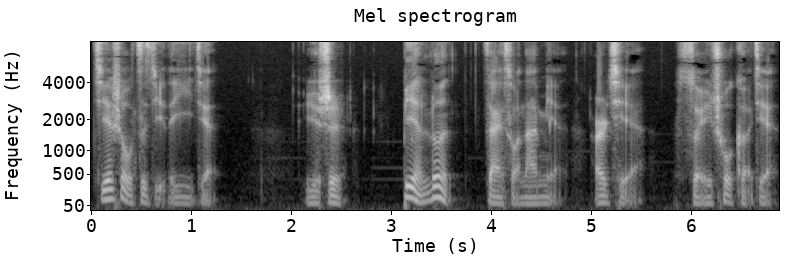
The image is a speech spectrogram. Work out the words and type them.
接受自己的意见。于是，辩论在所难免，而且随处可见。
